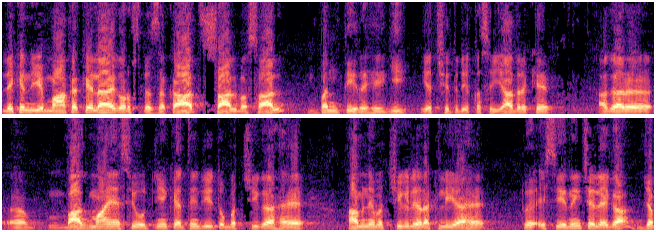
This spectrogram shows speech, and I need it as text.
لیکن یہ ماں کا کہلائے گا اور اس پہ زکوٰۃ سال بسال بنتی رہے گی۔ یہ اچھی طریقے سے یاد رکھیں۔ اگر بعض مائیں ایسی ہوتی ہیں، کہتی ہیں جی تو بچی کا ہے، ہم نے بچی کے لیے رکھ لیا ہے، تو اس یہ نہیں چلے گا، جب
